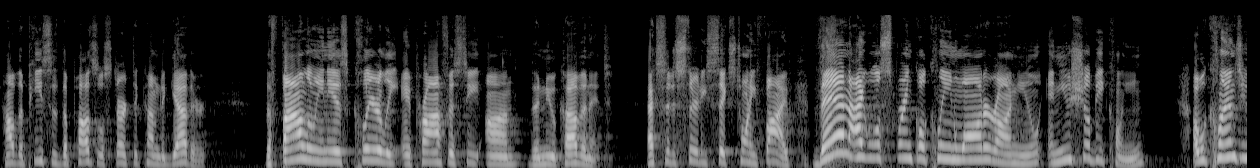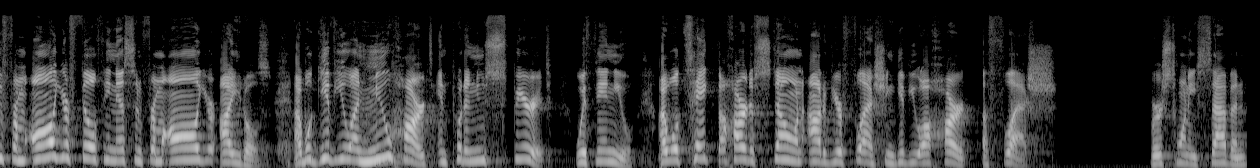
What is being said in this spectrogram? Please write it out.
how the pieces of the puzzle start to come together. The following is clearly a prophecy on the new covenant. Exodus 36, 25. Then I will sprinkle clean water on you, and you shall be clean. I will cleanse you from all your filthiness and from all your idols. I will give you a new heart and put a new spirit within you. I will take the heart of stone out of your flesh and give you a heart of flesh. Verse 27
